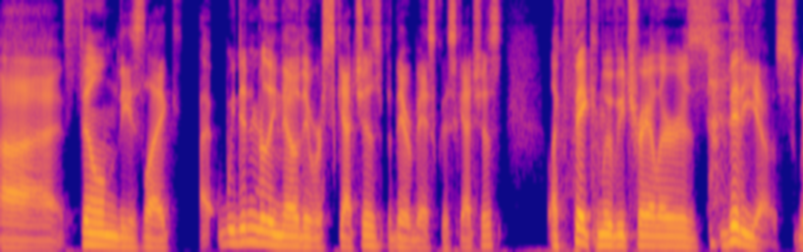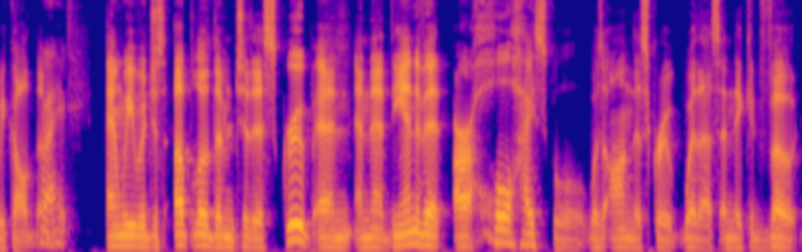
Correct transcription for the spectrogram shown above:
uh, film these like we didn't really know they were sketches, but they were basically sketches, like fake movie trailers, videos we called them Right. and we would just upload them to this group and and at the end of it our whole high school was on this group with us and they could vote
